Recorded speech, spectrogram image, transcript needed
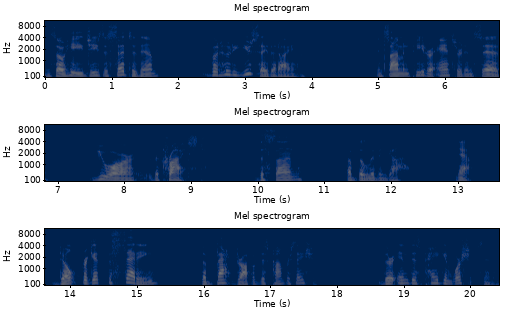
And so he, Jesus, said to them, But who do you say that I am? And Simon Peter answered and said, You are the Christ the Son of the living God. Now, don't forget the setting, the backdrop of this conversation. They're in this pagan worship center.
